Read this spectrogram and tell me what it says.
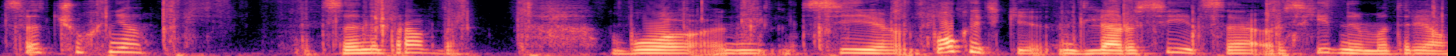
це чухня, це неправда. Бо ці покидьки для Росії це розхідний матеріал.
